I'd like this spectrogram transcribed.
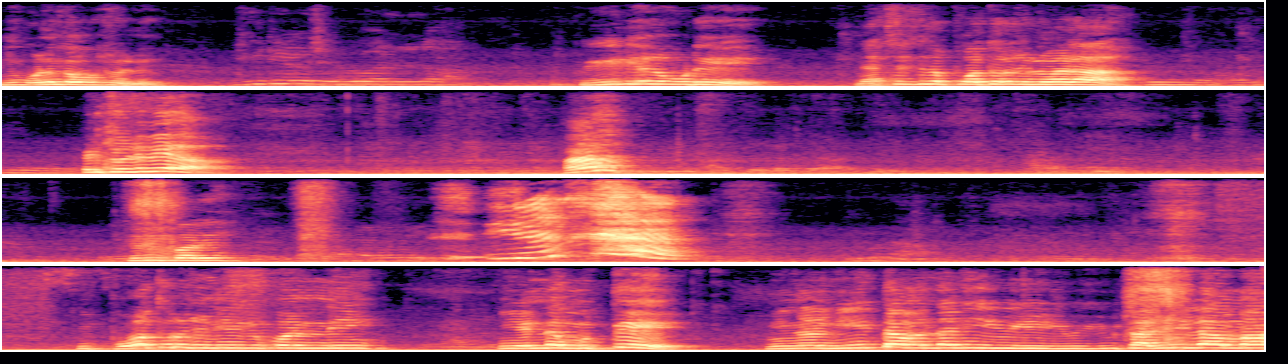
நீ ஒழுங்கா சொல்லு. வீடியோவில் விடு மெசேஜில் போத்து வர சொல்லுவாளா? எப்படி சொல்லுவியா? ஆ? திரும்பி பாரு. நீ போத்துற சொன்னீங்க இப்போ நீ? நீ என்ன முத்து? நீ நான் நீட்டா வந்தா நீ சரியில்லாமா.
